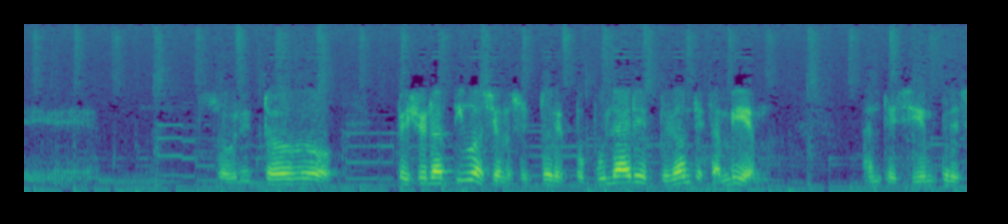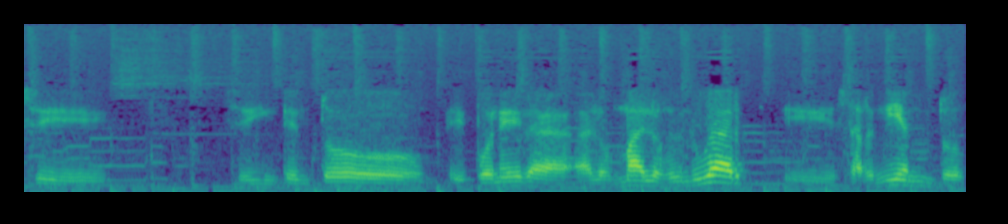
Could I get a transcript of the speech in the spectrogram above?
eh, sobre todo, peyorativo hacia los sectores populares, pero antes también. Antes siempre se, se intentó eh, poner a, los malos de un lugar. Eh, Sarmiento,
